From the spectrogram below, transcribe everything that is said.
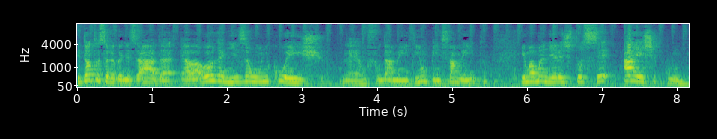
Então, a torcida organizada ela organiza um único eixo, né, um fundamento e um pensamento e uma maneira de torcer a este clube.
